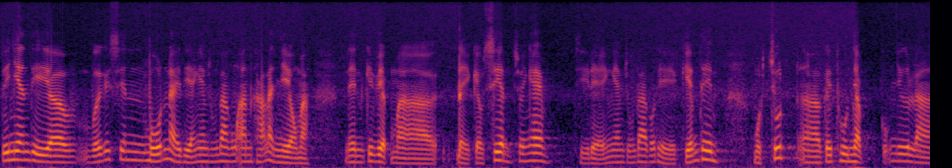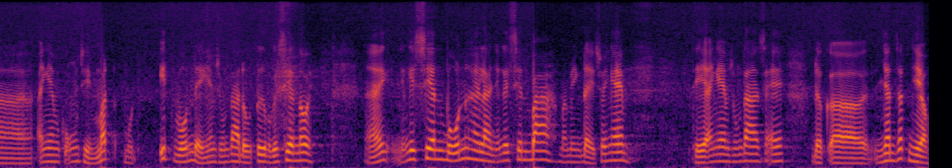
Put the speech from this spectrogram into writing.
Tuy nhiên thì à, với cái xiên 4 này thì anh em chúng ta cũng ăn khá là nhiều mà. Nên cái việc mà đẩy kèo xiên cho anh em Chỉ để anh em chúng ta có thể kiếm thêm một chút à, cái thu nhập Cũng như là anh em cũng chỉ mất một ít vốn để anh em chúng ta đầu tư vào cái xiên thôi. Đấy, những cái xiên 4 hay là những cái xiên 3 mà mình đẩy cho anh em thì anh em chúng ta sẽ được uh, nhân rất nhiều,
